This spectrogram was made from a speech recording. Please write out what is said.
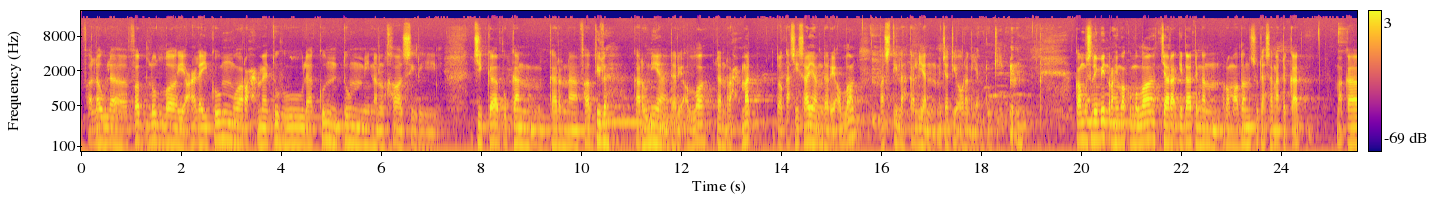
Falaula fadlullahi alaikum wa lakuntum minal khasirin. Jika bukan karena fadilah karunia dari Allah dan rahmat atau kasih sayang dari Allah, pastilah kalian menjadi orang yang rugi. kaum muslimin rahimakumullah jarak kita dengan Ramadan sudah sangat dekat maka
